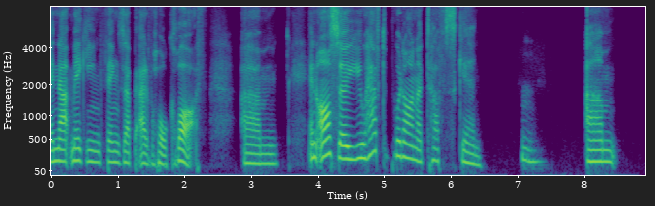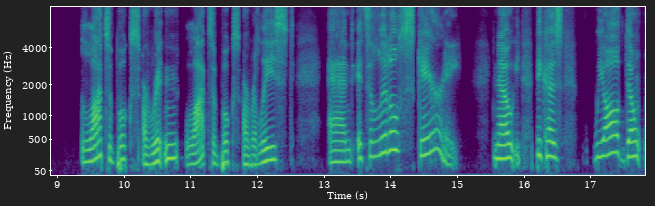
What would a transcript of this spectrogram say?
and not making things up out of whole cloth. Um, and also, you have to put on a tough skin. Hmm. Um, lots of books are written, lots of books are released, and it's a little scary. You know, because we all don't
